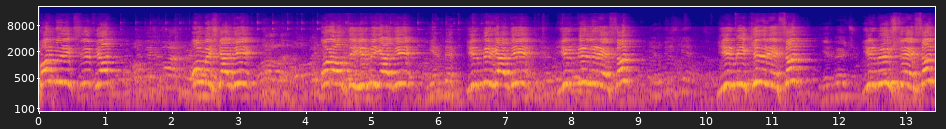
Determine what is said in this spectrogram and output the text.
Var mı böyle ikisinin fiyat? 15 geldi. 16, 20 geldi. 21. 21 geldi. 21 liraya sat. 22 liraya sat. 23. 23 liraya sat.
